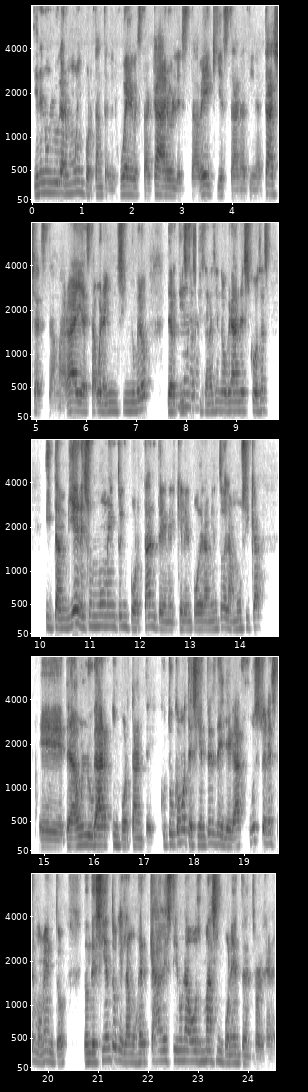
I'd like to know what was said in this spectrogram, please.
tienen un lugar muy importante en el juego. Está Carol, está Becky, está Nati Natasha, está Mariah, está, bueno, hay un sinnúmero de artistas que están haciendo grandes cosas y también es un momento importante en el que el empoderamiento de la música eh, te da un lugar importante. ¿Tú cómo te sientes de llegar justo en este momento donde siento que la mujer cada vez tiene una voz más imponente dentro del género?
